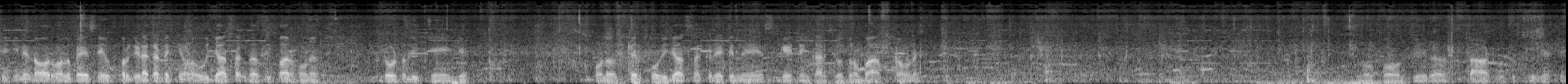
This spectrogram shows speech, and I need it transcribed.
ਤੇ ਜਿਹਨੇ ਨਾਰਮਲ ਪੈਸੇ ਉੱਪਰ ਗੇੜਾ ਕੱਢ ਕੇ ਆਉਣਾ ਉਹ ਵੀ ਜਾ ਸਕਦਾ ਸੀ, ਪਰ ਹੁਣ ਟੋਟਲੀ ਚੇਂਜ ਹੁਣ ਸਿਰਫ ਉਹੀ ਜਾ ਸਕਦੇ ਜਿਹਨੇ ਸਕੇਟਿੰਗ ਕਰਕੇ ਉਧਰੋਂ ਵਾਪਸ ਆਉਣਾ ਸਨੋਫਾਲ ਫਿਰ ਸਟਾਰਟ ਹੋ ਚੁੱਕੀ ਹੈ ਤੇ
